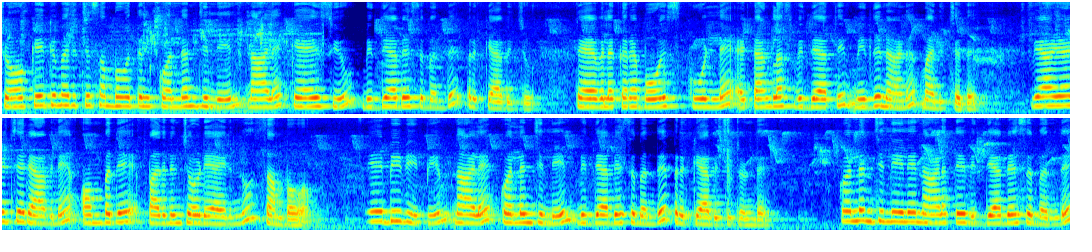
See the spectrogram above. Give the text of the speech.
ഷോക്കേറ്റ് മരിച്ച സംഭവത്തിൽ കൊല്ലം ജില്ലയിൽ നാളെ കെ എസ് യു വിദ്യാഭ്യാസ ബന്ദ് പ്രഖ്യാപിച്ചു. തേവലക്കര ബോയ്സ് സ്കൂളിലെ എട്ടാം ക്ലാസ് വിദ്യാർത്ഥി മിഥുനാണ് മരിച്ചത്. വ്യാഴാഴ്ച രാവിലെ ഒമ്പത് പതിനഞ്ചോടെയായിരുന്നു സംഭവം. എ ബി വി പിയും നാളെ കൊല്ലം ജില്ലയിൽ വിദ്യാഭ്യാസ ബന്ദ് പ്രഖ്യാപിച്ചിട്ടുണ്ട്. കൊല്ലം ജില്ലയിലെ നാളത്തെ വിദ്യാഭ്യാസ ബന്ദ്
